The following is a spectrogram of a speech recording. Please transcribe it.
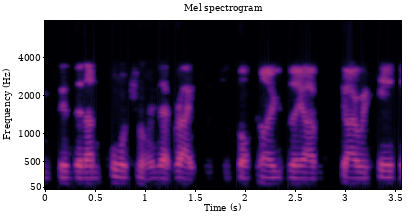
he said that unfortunately that race is just not going to be able to go ahead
